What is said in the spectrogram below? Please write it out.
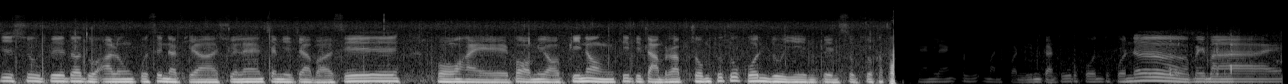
ကြည့်ရှုပေးတော့သူအားလုံးကိုစိတ်နှပြရှင်လန်းချမ်းမြေ့ကြပါစေ ขอให้พ่อแมีอพี่น้องที่ติดตามรับชมทุกๆคนอยู่เย็นเป็นสุขสุขภาพแข็งแรงอายุมันขวัญยืนกันทุกๆคนทุกคนเด้อบ๊ายบาย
